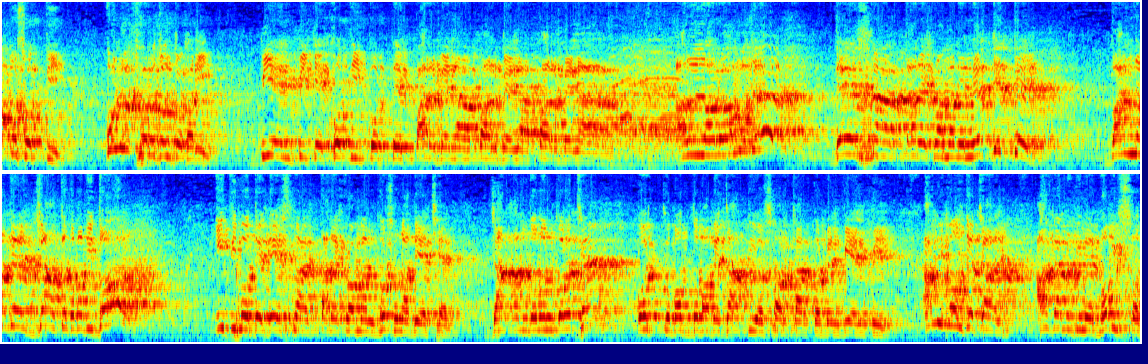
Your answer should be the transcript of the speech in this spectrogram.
অপশক্তি, কোন ষড়যন্ত্রকারী বিএনপিকে ক্ষতি করতে পারবে না পারবে না পারবে না। আল্লাহ রহমতে দেশ না তারেক রহমানের নেতৃত্বে বাংলাদেশ জাতীয়তাবাদী দল ইতিমধ্যে দেশ নায়ক তারেক রহমান ঘোষণা দিয়েছেন। যারা আন্দোলন করেছে, ঐক্যবদ্ধভাবে জাতীয় সরকার করবেন বিএনপি। আমি বলতে চাই, আগামী দিনের ভবিষ্যৎ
